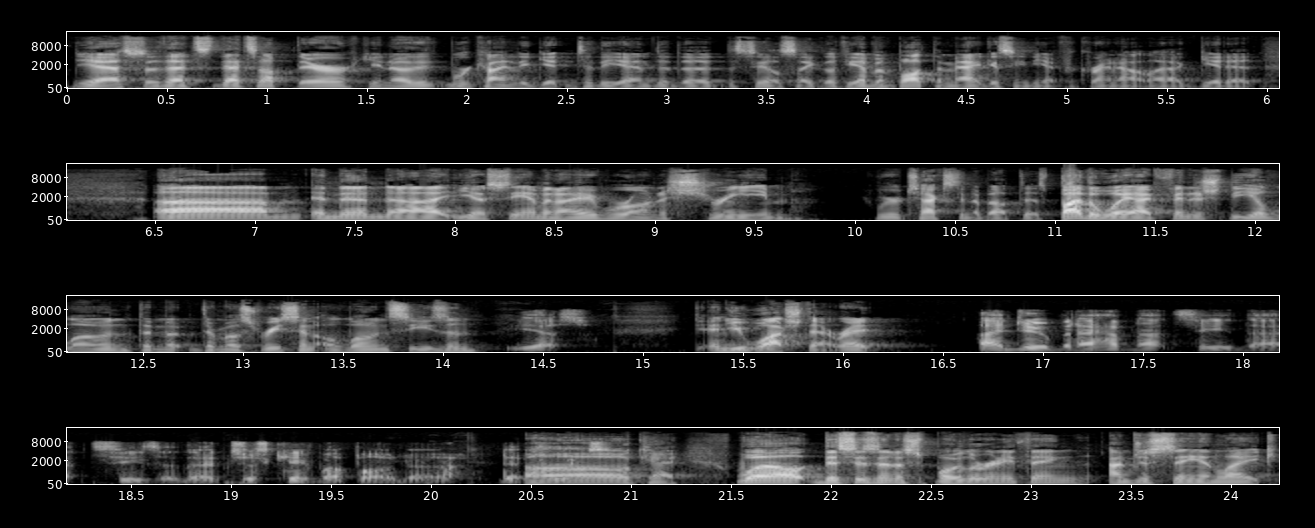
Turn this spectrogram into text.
yeah, so that's that's up there. You know, we're kind of getting to the end of the the sales cycle. If you haven't bought the magazine yet, for crying out loud, get it. Um, and then uh, yeah, Sam and I were on a stream. We were texting about this. By the way, I finished the Alone, the the most recent Alone season, Yes, and you watched that, right? I do, but I have not seen that season that just came up on uh, Netflix. Oh, okay. Well, this isn't a spoiler or anything. I'm just saying, like,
